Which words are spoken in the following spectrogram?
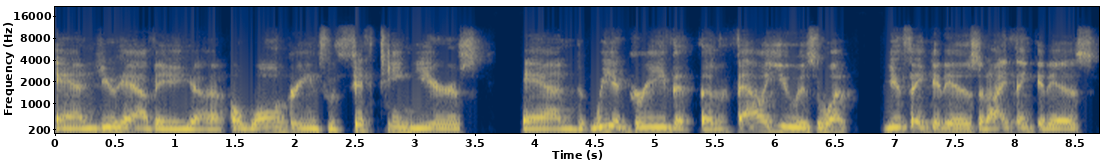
and you have a, uh, a Walgreens with 15 years and we agree that the value is what you think it is and I think it is.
